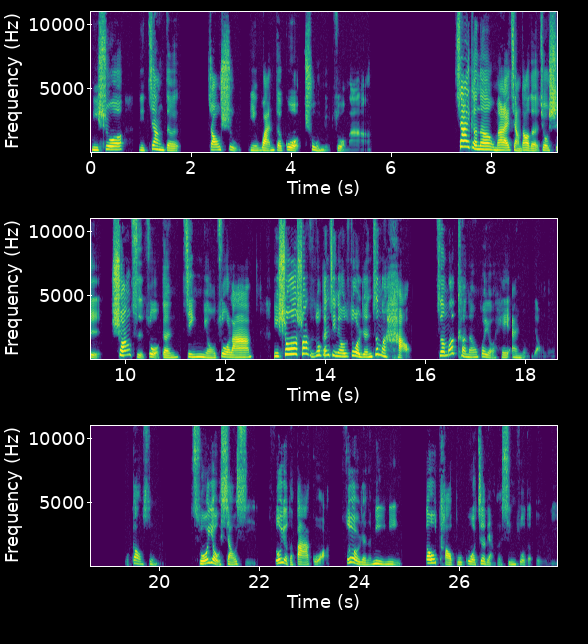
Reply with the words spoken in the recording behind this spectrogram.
你说你这样的招数，你玩得过处女座吗？下一个呢，我们要来讲到的就是双子座跟金牛座啦。你说双子座跟金牛座人这么好，怎么可能会有黑暗荣耀呢？我告诉你，所有消息、所有的八卦、所有人的秘密，都逃不过这两个星座的恶意。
